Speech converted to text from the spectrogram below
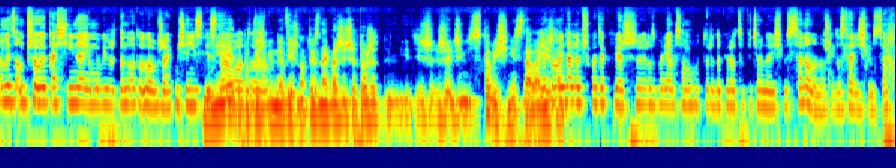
No więc on przełyka ślinę i mówi, że to, no to dobrze, jak mi się nic nie, Nie, stało, to, bo to... wiesz, no, wiesz, no to jest najważniejsze to, że, że, że, że nic tobie się nie stało. a ja nie, że tam, pamiętam na przykład, jak wiesz, rozwaliłam samochód, który dopiero co wyciągnęliśmy z salonu, no, że dostaliśmy salonu.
